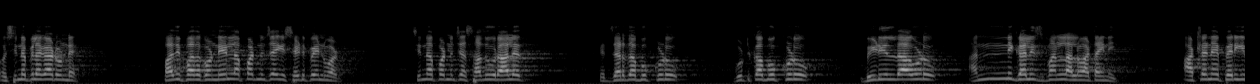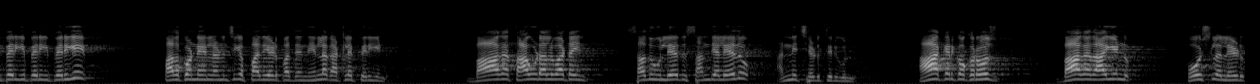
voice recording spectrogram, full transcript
ఓ చిన్న పిల్లగాడు ఉండే. పది పదకొండేళ్ళప్పటి నుంచే ఇక చెడిపోయిన వాడు. చిన్నప్పటి నుంచే చదువు రాలేదు. జరద బుక్కుడు గుట్కా బుక్కుడు బీడీలు దాగుడు అన్ని గలీజ్ పనులు అలవాటైనాయి. అట్లనే పెరిగి పెరిగి పెరిగి పెరిగి పదకొండేళ్ళ నుంచి ఇక పదిహేడు పద్దెనిమిది ఏళ్ళకి అట్లే పెరిగిండు. బాగా తాగుడు అలవాటైంది. చదువు లేదు సంధ్య లేదు అన్ని చెడు తిరుగుళ్ళు ఆఖరికి ఒక రోజు బాగా తాగిండు హోస్లో లేడు.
